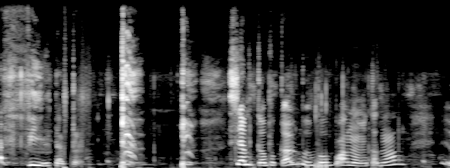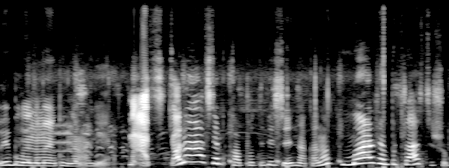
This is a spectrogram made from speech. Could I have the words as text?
А фіг таке. Всім пока, ви попали на канал. Ви були на моєму каналі. Настя, всім пока, подивіться на канал. Можемо почати, щоб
